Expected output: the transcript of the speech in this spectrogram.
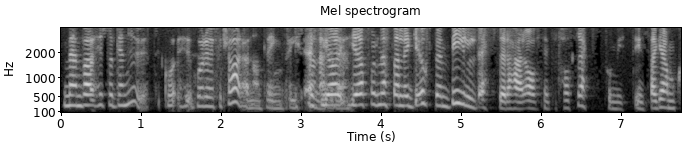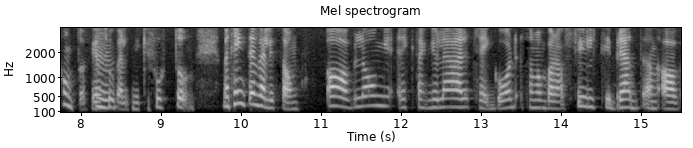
Men vad, hur såg den ut? Går, går det att förklara någonting för lyssnarna? Alltså jag, jag, får nästan lägga upp en bild efter det här avsnittet har släppts på mitt Instagramkonto. För jag mm. tog väldigt mycket foton. Men tänk dig en väldigt sån avlång rektangulär trädgård som var bara fylld till bredden av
